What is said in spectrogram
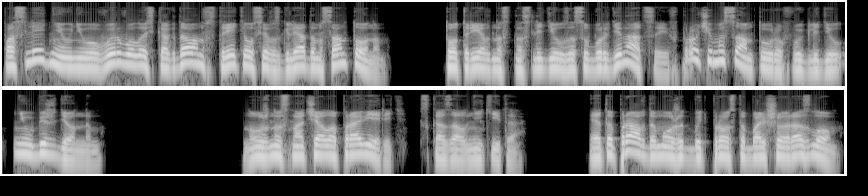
Последнее у него вырвалось, когда он встретился взглядом с Антоном. Тот ревностно следил за субординацией, впрочем, и сам Туров выглядел неубежденным. «Нужно сначала проверить», — сказал Никита. «Это правда может быть просто большой разлом.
